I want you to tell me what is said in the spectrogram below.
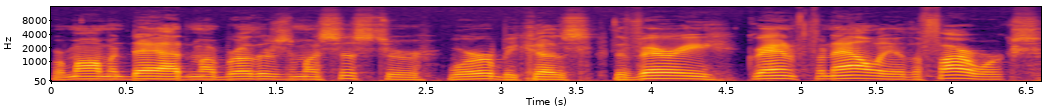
where mom and dad and my brothers and my sister were because the very grand finale of the fireworks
